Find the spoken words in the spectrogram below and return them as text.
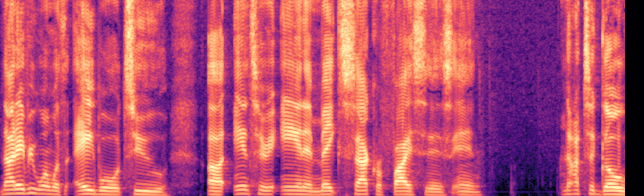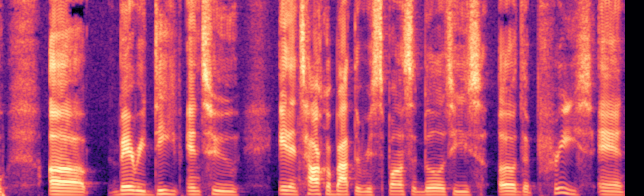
not everyone was able to uh, enter in and make sacrifices and not to go uh, very deep into it and talk about the responsibilities of the priests and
